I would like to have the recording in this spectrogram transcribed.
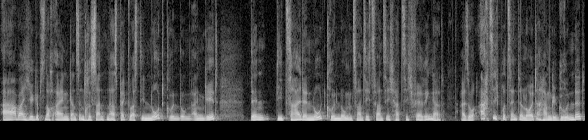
Aber hier gibt es noch einen ganz interessanten Aspekt, was die Notgründungen angeht. Denn die Zahl der Notgründungen 2020 hat sich verringert. Also 80 Prozent der Leute haben gegründet,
